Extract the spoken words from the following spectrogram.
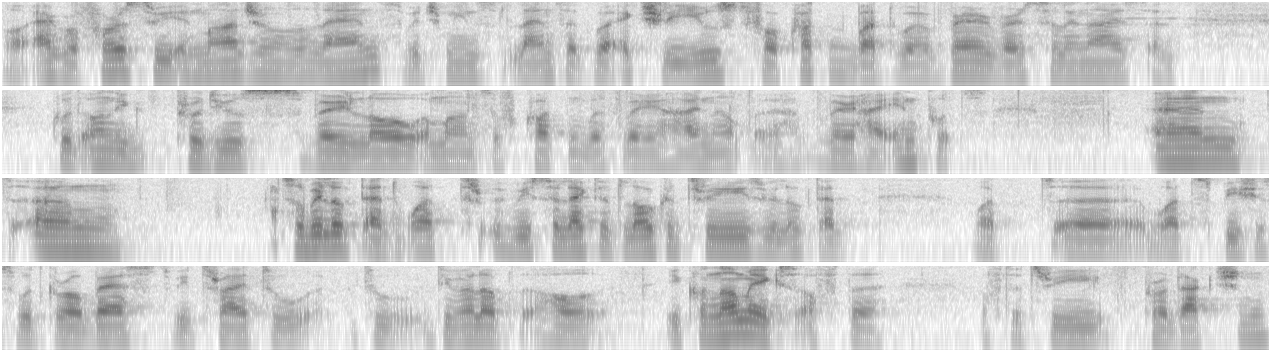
or agroforestry in marginal lands, which means lands that were actually used for cotton but were very, very salinized and could only produce very low amounts of cotton with very high, uh, very high inputs. And um, so we looked at what we selected local trees. We looked at what, uh, what species would grow best. We tried to, to develop the whole economics of the, of the tree production.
